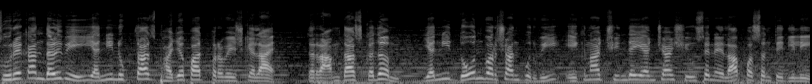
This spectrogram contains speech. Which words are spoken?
सूर्यकांत दळवी यांनी नुकताच भाजपात प्रवेश केला आहे तर रामदास कदम यांनी दोन वर्षांपूर्वी एकनाथ शिंदे यांच्या शिवसेनेला पसंती दिली.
